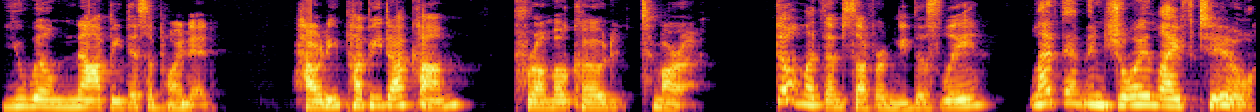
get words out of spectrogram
You will not be disappointed. Howdypuppy.com, promo code TAMARA. Don't let them suffer needlessly. Let them enjoy life too.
